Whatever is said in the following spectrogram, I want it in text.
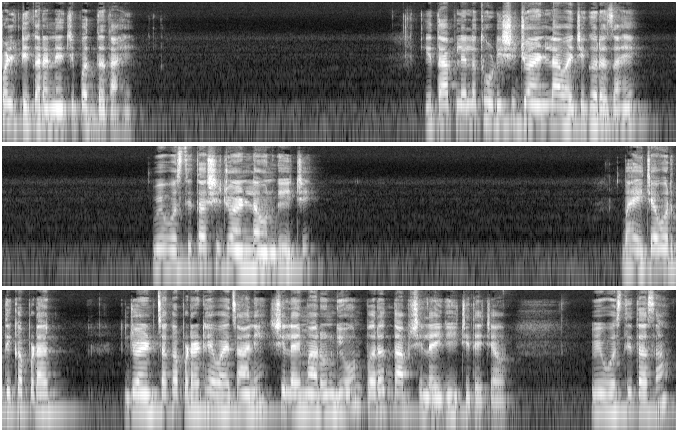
पलटी करण्याची पद्धत आहे. इथं आपल्याला थोडीशी जॉईंट लावायची गरज आहे. व्यवस्थित अशी जॉईंट लावून घ्यायची. बाईच्या वरती कपडा जॉईंटचा कपडा ठेवायचा आणि शिलाई मारून घेऊन परत दाब शिलाई घ्यायची त्याच्यावर. व्यवस्थित असा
